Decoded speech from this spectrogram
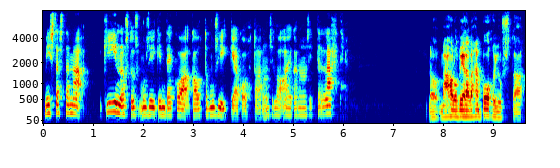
mistä tämä kiinnostus musiikin tekoa kautta musiikkia kohtaan on silloin aikanaan sitten lähtenyt. No mä haluan vielä vähän pohjustaa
